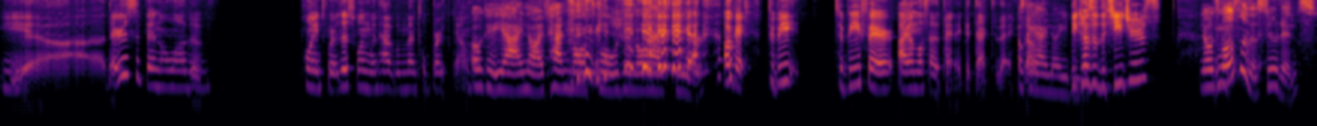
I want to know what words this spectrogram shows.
yeah. There's been a lot of points where this one would have a mental breakdown. Okay, yeah, I know. I've had multiple within the last year. okay, to be to be fair, I almost had a panic attack today. Okay, so I know you did. Because of the teachers? no, it's mm. mostly the students.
